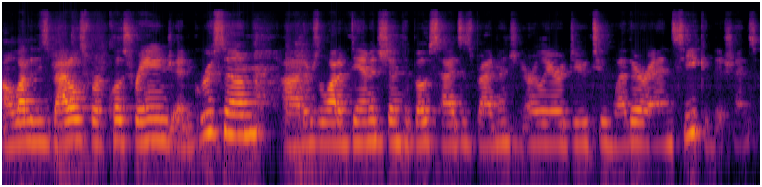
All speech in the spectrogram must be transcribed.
A lot of these battles were close range and gruesome. Uh, there was a lot of damage done to both sides, as Brad mentioned earlier, due to weather and sea conditions.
